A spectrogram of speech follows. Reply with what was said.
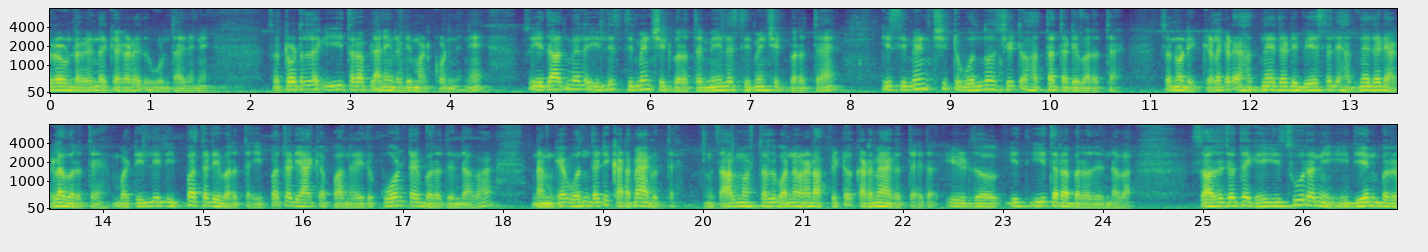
ground ಲೆವೆಲಿಂದ ಕೆಳಗಡೆ ಇದು ಉಣ್ತಾ ಇದ್ದೀನಿ. ಸೊ ಟೋಟಲಾಗಿ ಈ ಥರ ಪ್ಲ್ಯಾನಿಂಗ್ ರೆಡಿ ಮಾಡ್ಕೊಂಡಿದ್ದೀನಿ. ಸೊ ಇದಾದಮೇಲೆ ಇಲ್ಲಿ ಸಿಮೆಂಟ್ ಶೀಟ್ ಬರುತ್ತೆ. ಮೇಲೆ ಸಿಮೆಂಟ್ ಶೀಟ್ ಬರುತ್ತೆ. ಈ ಸಿಮೆಂಟ್ ಶೀಟ್ ಒಂದೊಂದು ಶೀಟು ಅಡಿ ಬರುತ್ತೆ. ಸೊ ನೋಡಿ, ಕೆಳಗಡೆ ಹದಿನೈದು ಅಡಿ ಬೇಸಲ್ಲಿ ಹದಿನೈದು ಅಡಿ ಅಗಲ ಬರುತ್ತೆ. ಬಟ್ ಇಲ್ಲಿ ಇಲ್ಲಿ ಇಪ್ಪತ್ತಡಿ ಬರುತ್ತೆ. ಇಪ್ಪತ್ತಡಿ ಯಾಕಪ್ಪ ಅಂದರೆ ಇದು ಕೋನ್ ಟೈಪ್ ಬರೋದ್ರಿಂದ ನಮಗೆ ಒಂದು ಅಡಿ ಕಡಿಮೆ ಆಗುತ್ತೆ. ಆಲ್ಮೋಸ್ಟ್ ಅಲ್ಲಿ one one and half feet ಕಡಿಮೆ ಆಗುತ್ತೆ ಇದು. ಇದು ಇದು, ಈ ಥರ ಬರೋದ್ರಿಂದ ಸೊ ಅದ್ರ ಜೊತೆಗೆ ಈ ಸೂರನಿ ಇದೇನು ಬರ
